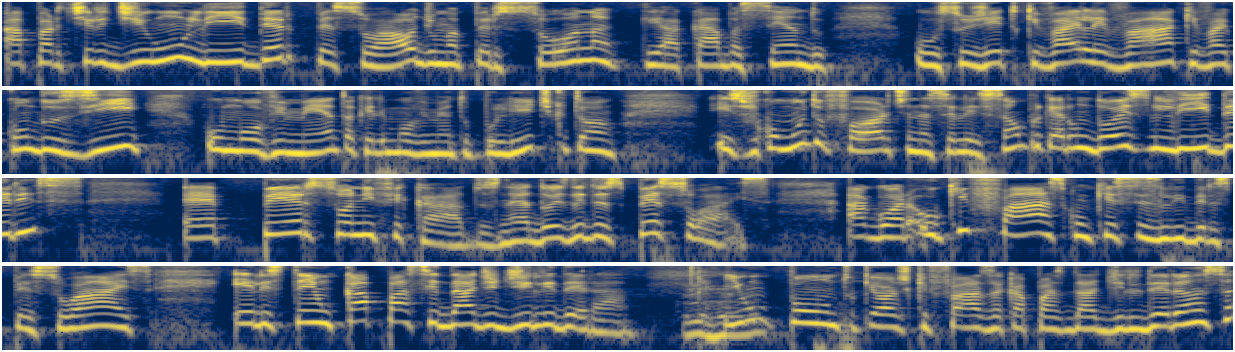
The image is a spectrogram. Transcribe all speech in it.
a partir de um líder pessoal, de uma persona que acaba sendo o sujeito que vai levar, que vai conduzir o movimento, aquele movimento político. Então, isso ficou muito forte nessa eleição, porque eram dois líderes é, personificados, né? Dois líderes pessoais. Agora, o que faz com que esses líderes pessoais eles tenham capacidade de liderar? Uhum. E um ponto que eu acho que faz a capacidade de liderança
